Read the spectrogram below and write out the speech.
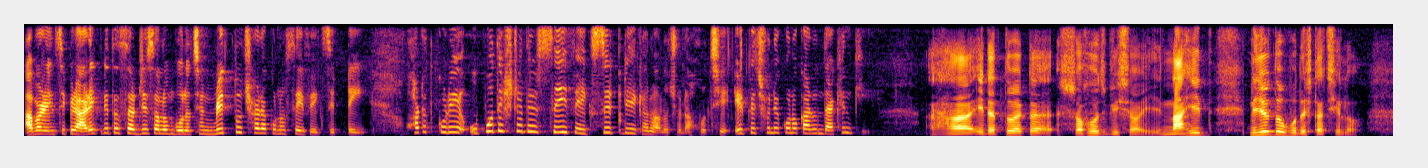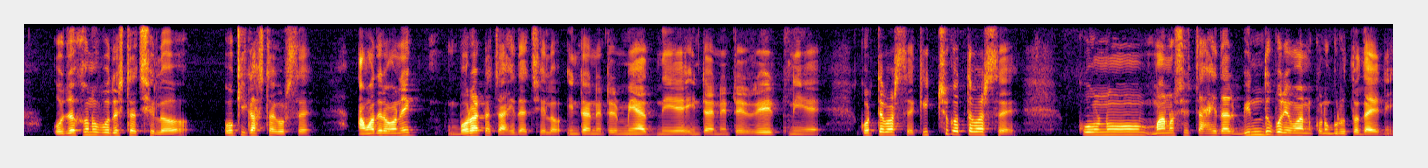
আবার এনসিপির আরেক নেতা সার্জিস আলম বলেছেন, মৃত্যু ছাড়া কোনো সেফ এক্সিট নেই। হঠাৎ করে উপদেষ্টাদের সেফ এক্সিট নিয়ে কেন আলোচনা হচ্ছে? এর পেছনে কোনো কারণ দেখেন কি? হ্যাঁ এটা তো একটা সহজ বিষয়। নাহিদ নিজেও তো উপদেষ্টা ছিল। ও যখন উপদেষ্টা ছিল, ও কি কাজটা করছে? আমাদের অনেক বড় একটা চাহিদা ছিল ইন্টারনেটের মেয়াদ নিয়ে ইন্টারনেটের রেট নিয়ে। করতে পারছে, কিচ্ছু করতে পারছে, কোনো মানুষের চাহিদার বিন্দু পরিমাণ কোনো গুরুত্ব দেয়নি।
